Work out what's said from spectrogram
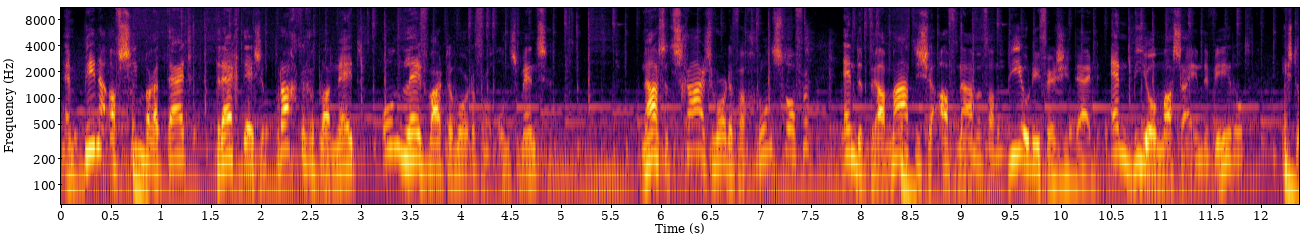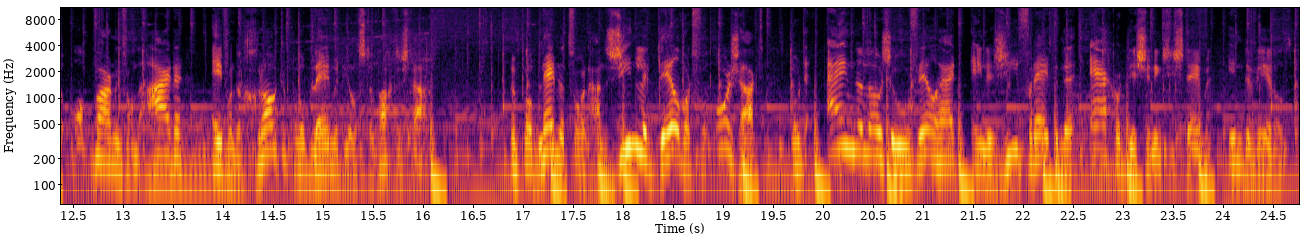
en binnen afzienbare tijd dreigt deze prachtige planeet onleefbaar te worden voor ons mensen. Naast het schaars worden van grondstoffen en de dramatische afname van biodiversiteit en biomassa in de wereld, is de opwarming van de aarde een van de grote problemen die ons te wachten staat. Een probleem dat voor een aanzienlijk deel wordt veroorzaakt door de eindeloze hoeveelheid energievretende airconditioning systemen in de wereld.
